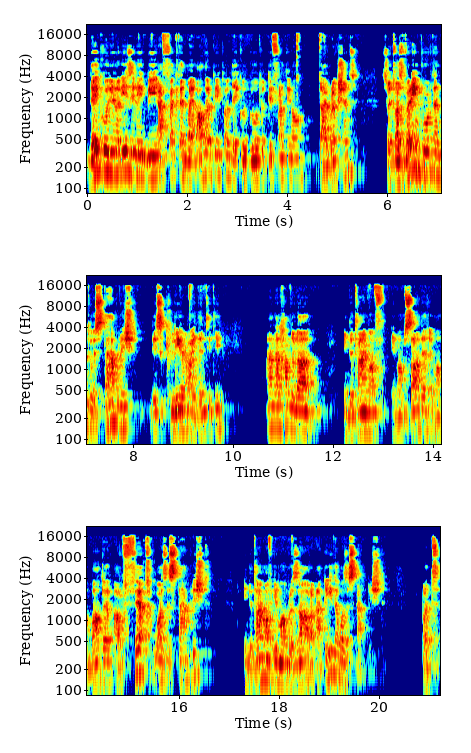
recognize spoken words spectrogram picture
they could you know, easily be affected by other people. They could go to different you know, directions. So it was very important to establish this clear identity. And Alhamdulillah, in the time of Imam Sadiq, Imam Baqir, our fiqh was established. In the time of Imam Raza, our aqidah was established. But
